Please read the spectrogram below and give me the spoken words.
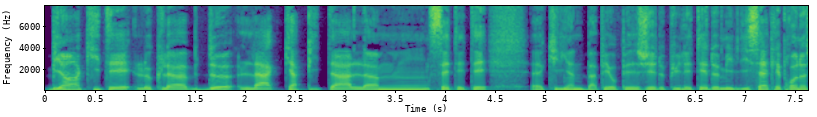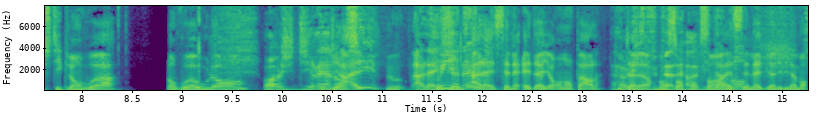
bien quitter le club de la capitale hum, cet été. Euh, Kylian Mbappé au PSG depuis l'été 2017. Les pronostics l'envoient L'envoie où, Laurent Oh, je dirais à Nancy. À la SNL. à la SNL. Et d'ailleurs, on en parle ah tout à l'heure. Dans 100% à SNL, bien évidemment.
